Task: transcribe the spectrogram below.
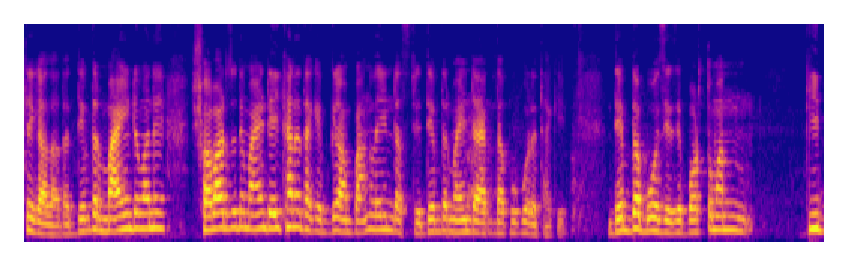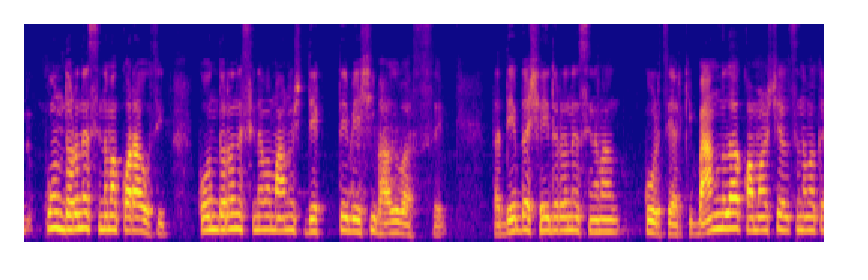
থেকে আলাদা। দেবদার মাইন্ড মানে সবার যদি মাইন্ড এইখানে থাকে গ্রাম বাংলা ইন্ডাস্ট্রি দেবদার মাইন্ডটা এক ধাপ উপরে থাকে। দেবদা বোঝে যে বর্তমান কি কোন ধরনের সিনেমা করা উচিত কোন ধরনের সিনেমা মানুষ দেখতে বেশি ভালোবাসছে। তা দেবদা সেই ধরনের সিনেমা করছে আর কি। বাংলা কমার্শিয়াল সিনেমাকে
